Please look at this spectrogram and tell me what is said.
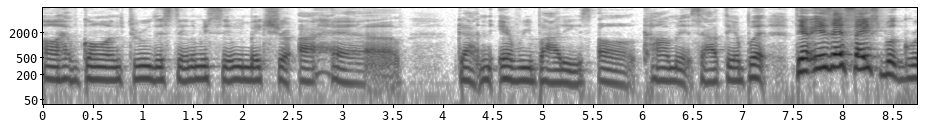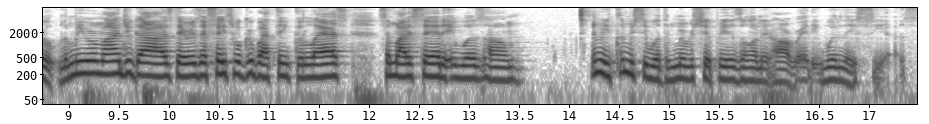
uh, have gone through this thing. Let me see. Let me make sure I have gotten everybody's uh, comments out there. But there is a Facebook group. Let me remind you guys, there is a Facebook group. I think the last somebody said it was. Um, let me let me see what the membership is on it already when they see us.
